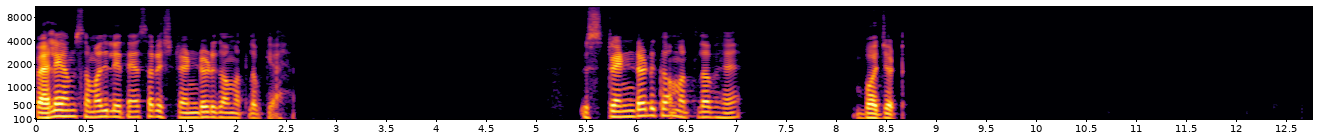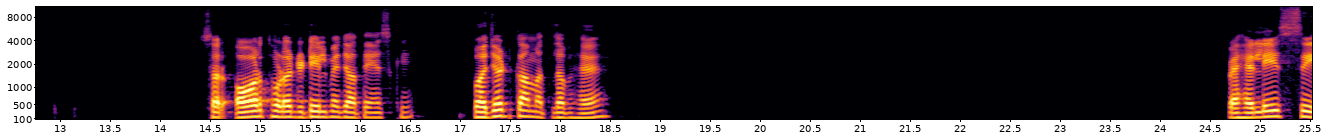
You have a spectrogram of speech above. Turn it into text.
पहले हम समझ लेते हैं सर स्टैंडर्ड का मतलब क्या है? स्टैंडर्ड का मतलब है बजट सर, और थोड़ा डिटेल में जाते हैं इसके। बजट का मतलब है पहले से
